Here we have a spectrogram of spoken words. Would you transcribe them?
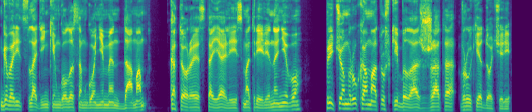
говорит сладеньким голосом Гонимен дамам, которые стояли и смотрели на него, причем рука матушки была сжата в руке дочери.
